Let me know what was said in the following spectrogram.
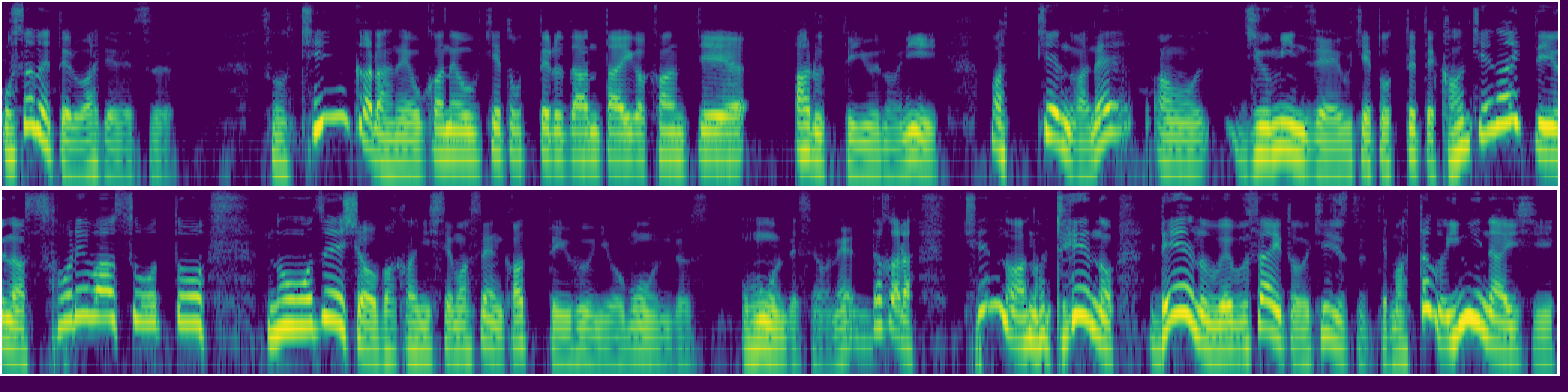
納めてるわけです。その県からね、お金を受け取ってる団体が関係あるっていうのに、まあ、県がね、あの、住民税受け取ってて関係ないっていうのは、それは相当納税者をバカにしてませんかっていうふうに思うんです、思うんですよね。だから、県のあの例の、例のウェブサイトの記述って全く意味ないし、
